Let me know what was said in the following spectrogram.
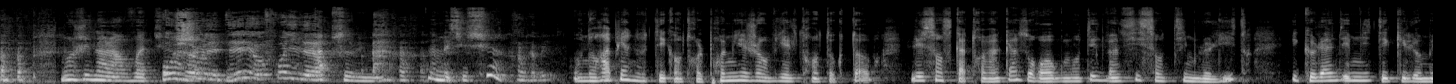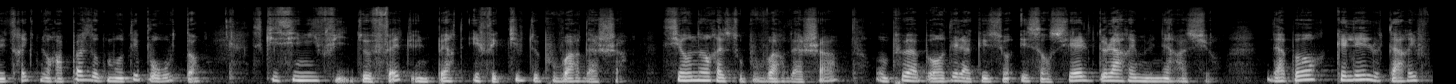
Manger dans leur voiture. Au chaud l'été et au froid l'hiver. Absolument. non, mais c'est sûr. Oui. On aura bien noté qu'entre le 1er janvier et le 30 octobre, l'essence 95 aura augmenté de 26 centimes le litre et que l'indemnité kilométrique n'aura pas augmenté pour autant, ce qui signifie de fait une perte effective de pouvoir d'achat. Si on en reste au pouvoir d'achat, on peut aborder la question essentielle de la rémunération. D'abord, quel est le tarif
